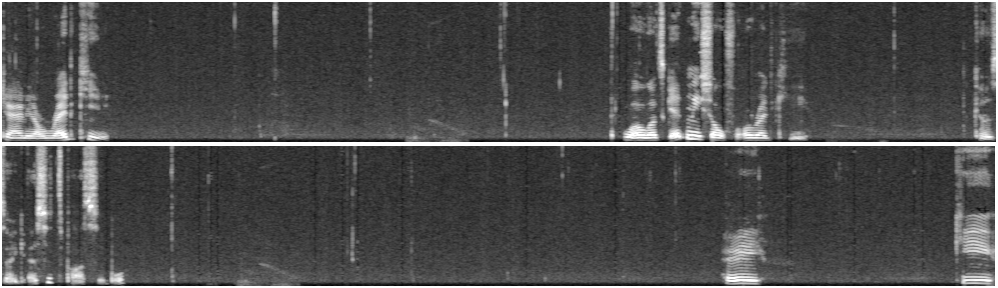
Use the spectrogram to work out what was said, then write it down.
Okay, I need a red key. Well, let's get myself a red key. Because I guess it's possible. Hey. Key.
